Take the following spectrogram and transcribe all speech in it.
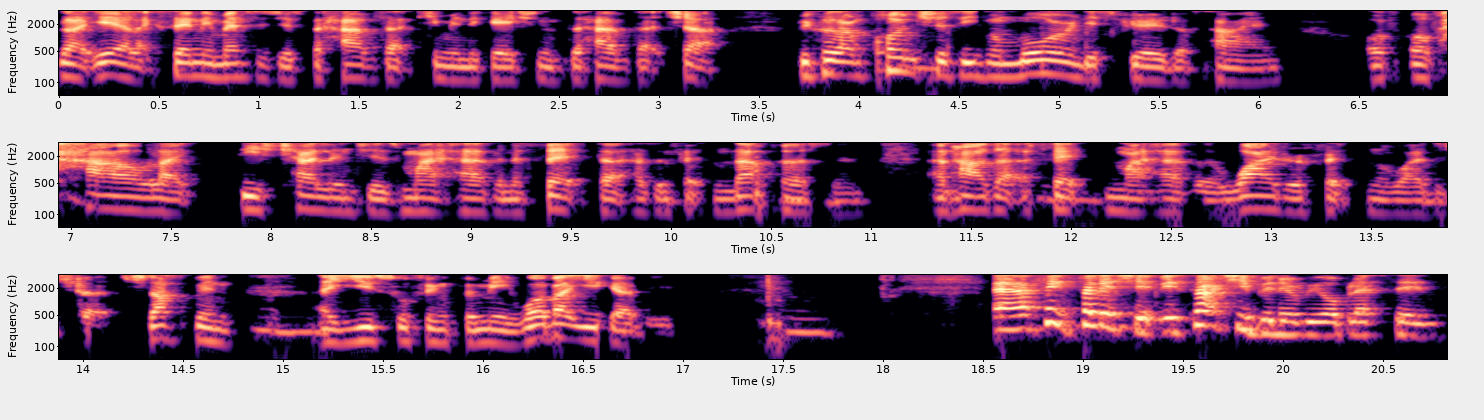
like yeah, like sending messages to have that communication, to have that chat, because I'm conscious even more in this period of time of, of how like these challenges might have an effect that has an effect on that person and how that effect might have a wider effect on the wider church. That's been a useful thing for me. What about you, Gabby? Uh, I think fellowship, it's actually been a real blessing.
